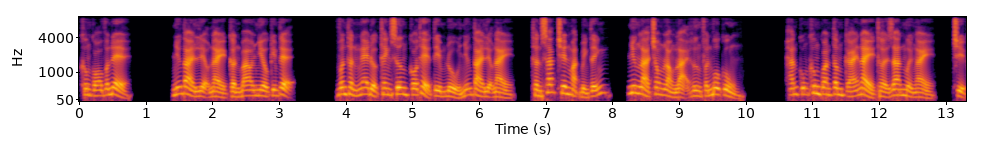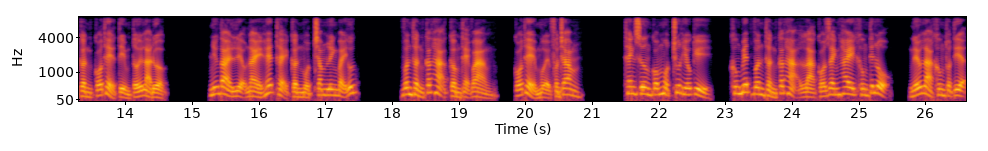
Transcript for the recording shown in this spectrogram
Không có vấn đề. Những tài liệu này cần bao nhiêu kim tệ? Vân thần nghe được Thanh Sương có thể tìm đủ những tài liệu này, thần sắc trên mặt bình tĩnh, nhưng là trong lòng lại hưng phấn vô cùng. Hắn cũng không quan tâm cái này thời gian 10 ngày, chỉ cần có thể tìm tới là được. Những tài liệu này hết thể cần 107 ức. Vân thần các hạ cầm thẻ vàng, có thể 10%. Thanh Sương có một chút hiếu kỳ, không biết vân thần các hạ là có danh hay không tiết lộ, nếu là không thuận tiện,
